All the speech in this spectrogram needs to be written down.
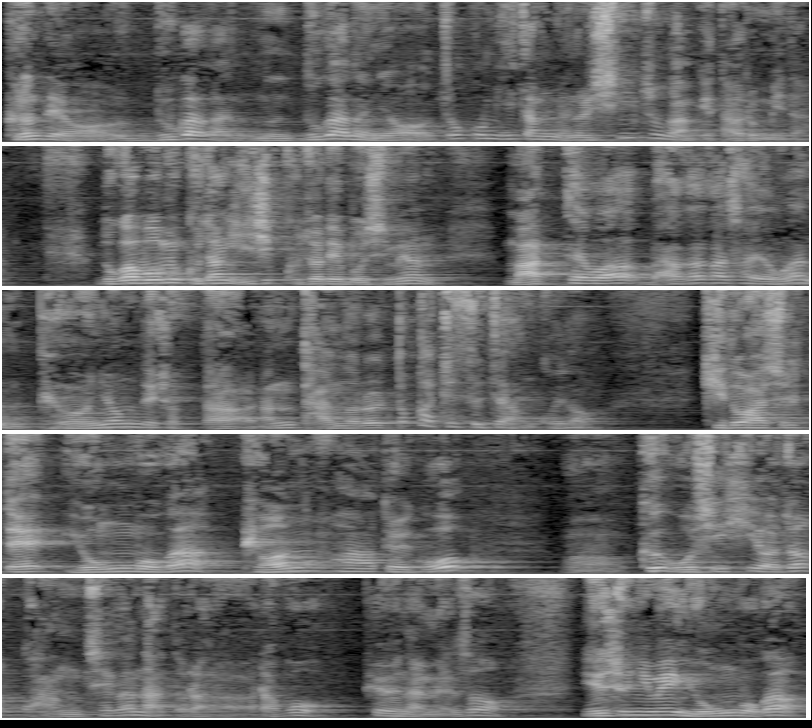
그런데요, 누가는, 누가는요, 조금 이 장면을 신중하게 다룹니다. 누가 보면 9장 29절에 보시면 마태와 마가가 사용한 변형되셨다라는 단어를 똑같이 쓰지 않고요. 기도하실 때 용모가 변화되고 어, 그 옷이 휘어져 광채가 나더라라고 표현하면서 예수님의 용모가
